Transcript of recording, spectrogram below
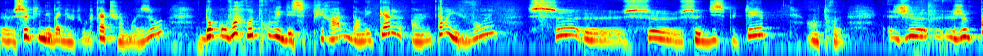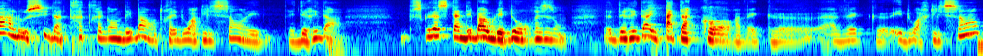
euh, ce qui n'est pas du tout le cas de Chamoiseau. Donc on va retrouver des spirales dans lesquelles, en même temps, ils vont se, euh, se, disputer entre eux. Je, parle aussi d'un très très grand débat entre Édouard Glissant et, Derrida. Parce que là, c'est un débat où les deux ont raison. Derrida n'est pas d'accord avec, avec Édouard Glissant.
